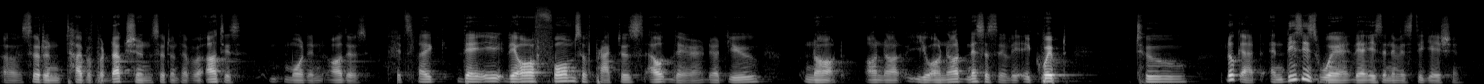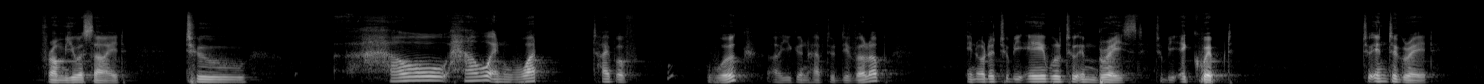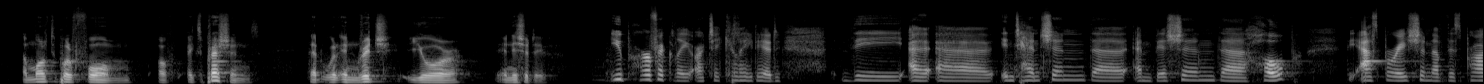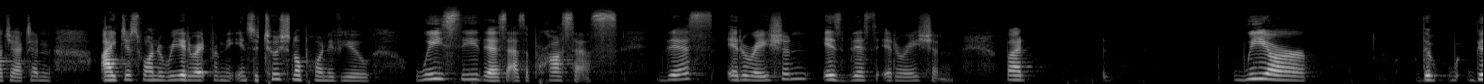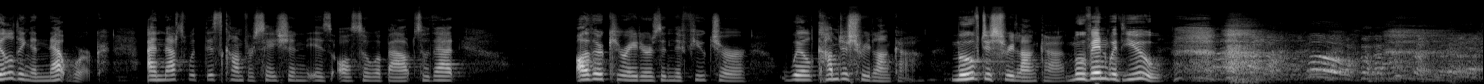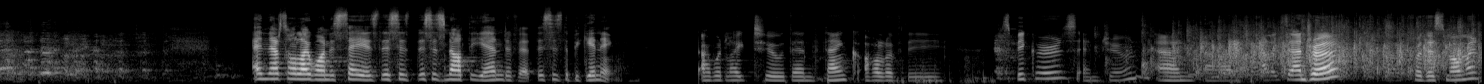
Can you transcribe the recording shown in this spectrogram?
a certain type of production, certain type of artist more than others. It's like there are forms of practice out there that you not are not you are not necessarily equipped to look at, and this is where there is an investigation from your side to how how and what type of work are you going to have to develop in order to be able to embrace, to be equipped, to integrate a multiple form of expressions that will enrich your initiative? You perfectly articulated the uh, uh, intention, the ambition, the hope, the aspiration of this project. And I just want to reiterate from the institutional point of view, we see this as a process. This iteration is this iteration. But we are the, building a network, and that's what this conversation is also about, so that other curators in the future will come to Sri Lanka, move to Sri Lanka, move in with you. and that's all I want to say is this is this is not the end of it. This is the beginning. I would like to then thank all of the speakers and June and uh, Alexandra for this moment.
